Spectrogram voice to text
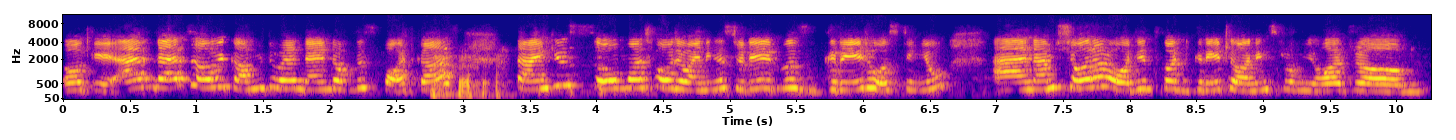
Okay, and that's how we come to an end of this podcast. Thank you so much for joining us today. It was great hosting you, and I'm sure our audience got great learnings from your um,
